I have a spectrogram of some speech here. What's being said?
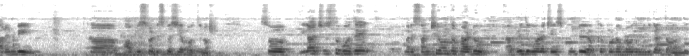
ఆర్ఎంబి ఆఫీస్లో డిస్కస్ చేయబోతున్నాం. సో ఇలా చూస్తూ పోతే మరి సంక్షేమంతో పాటు అభివృద్ధి కూడా చేసుకుంటూ ఈ యొక్క కుటుంబ ప్రభుత్వం ముందుకెళ్తా ఉంది.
